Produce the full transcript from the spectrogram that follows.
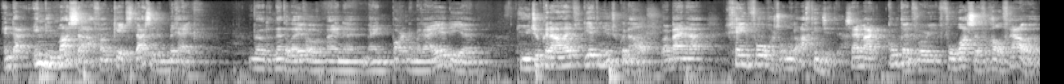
en daar, in die massa van kids, daar zit het bereik. We hadden het net al even over mijn, eh, mijn partner Marije, die eh, een YouTube kanaal heeft. Die heeft een YouTube kanaal waar bijna geen volgers onder de 18 zitten. Zij maakt content voor volwassen, vooral vrouwen,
